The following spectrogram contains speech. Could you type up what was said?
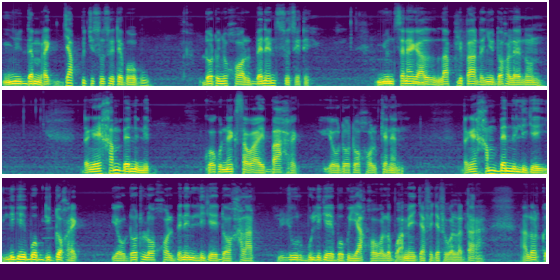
Ñu dem rek jàpp ci société boobu dootuñu xool beneen société. Ñun Sénégal la plupart dañuy doxalee noonu da ngay xam benn nit kooku nekk sa waay baax rek yow dootoo xool keneen. Da ngay xam benn liggéey liggéey boobu di dox rek yow dootuloo xool beneen liggéey doo xalaat jour bu liggéey boobu yàqoo wala bu amee jafe-jafe wala dara. Alors que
